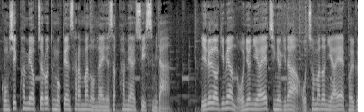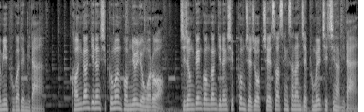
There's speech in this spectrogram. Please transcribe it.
공식 판매업자로 등록된 사람만 온라인에서 판매할 수 있습니다. 이를 어기면 5년 이하의 징역이나 5천만 원 이하의 벌금이 부과됩니다. 건강기능식품은 법률 용어로 지정된 건강기능식품 제조업체에서 생산한 제품을 지칭합니다.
